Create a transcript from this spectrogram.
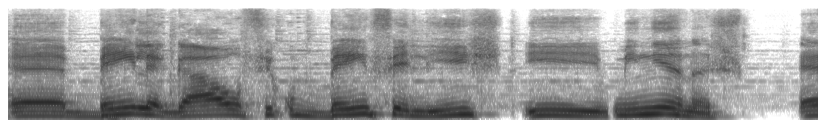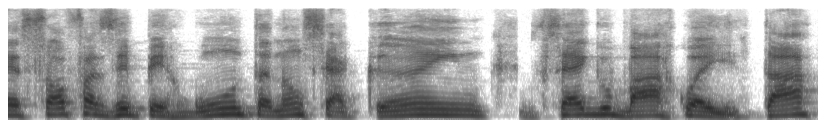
é bem legal, fico bem feliz. E, meninas, É só fazer pergunta, não se acanhem, segue o barco aí, tá?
